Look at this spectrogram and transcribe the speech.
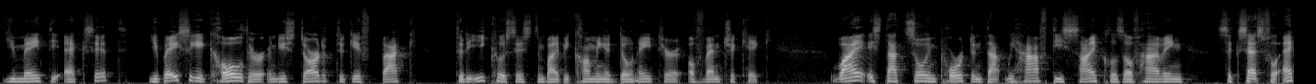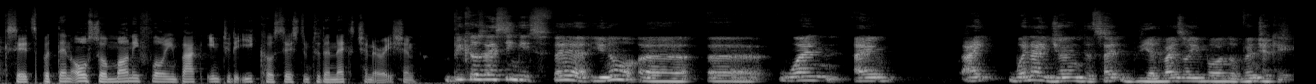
you made the exit you basically called her and you started to give back to the ecosystem by becoming a donator of VentureKick. Why is that so important that we have these cycles of having successful exits, but then also money flowing back into the ecosystem to the next generation? Because I think it's fair. You know, uh, uh, when I, I when I joined the the advisory board of VentureKick,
